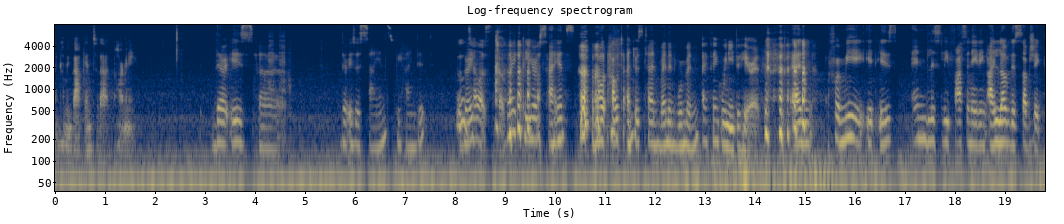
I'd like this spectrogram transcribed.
and coming back into that harmony? There is a, there is a science behind it. Ooh, very, tell us. a very clear science about how to understand men and women. I think we need to hear it. and for me, it is endlessly fascinating. I love this subject.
